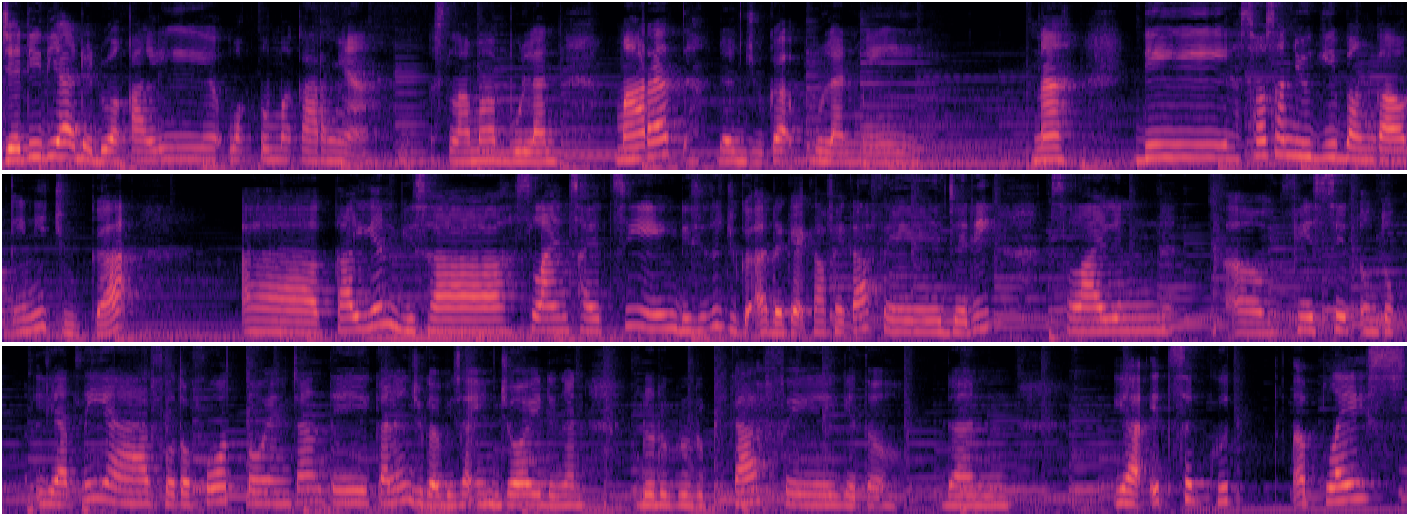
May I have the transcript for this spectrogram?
jadi dia ada dua kali waktu mekarnya selama bulan Maret dan juga bulan Mei. Nah, di Sosan Yugi Bangkaok ini juga uh, kalian bisa selain sightseeing di situ juga ada kayak kafe-kafe. Jadi selain um, visit untuk lihat-lihat foto-foto yang cantik, kalian juga bisa enjoy dengan duduk-duduk di kafe gitu. Dan ya yeah, it's a good a place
